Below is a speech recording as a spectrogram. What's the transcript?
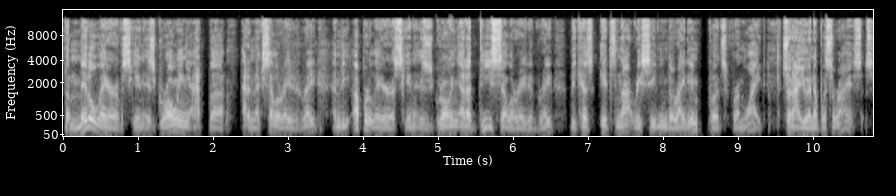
the middle layer of skin is growing at the at an accelerated rate and the upper layer of skin is growing at a decelerated rate because it's not receiving the right inputs from light. So now you end up with psoriasis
